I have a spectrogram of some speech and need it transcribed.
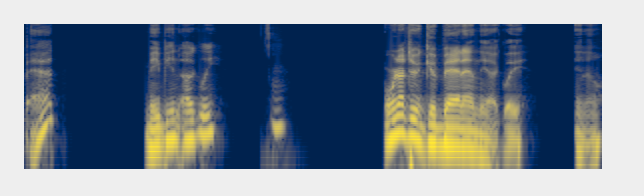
bad, maybe an ugly. Mm. We're not doing good, bad, and the ugly. You know,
